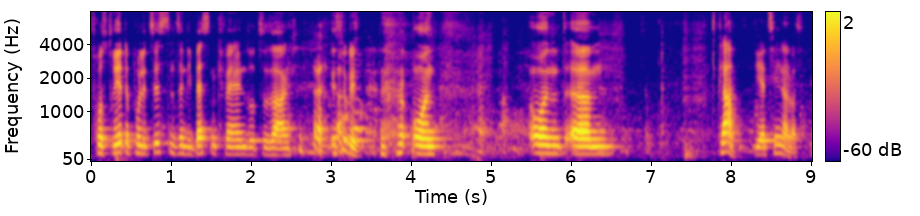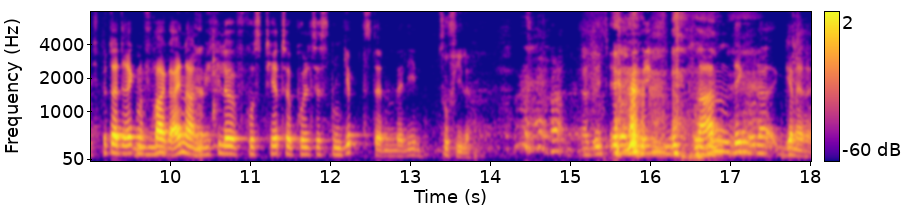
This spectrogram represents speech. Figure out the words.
Frustrierte Polizisten sind die besten Quellen sozusagen. Ist wirklich. Und, und ähm, klar, die erzählen dann was. Ich würde da direkt eine Frage einhaken. Wie viele frustrierte Polizisten gibt es denn in Berlin? Zu viele. Also Plan-Ding oder generell?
